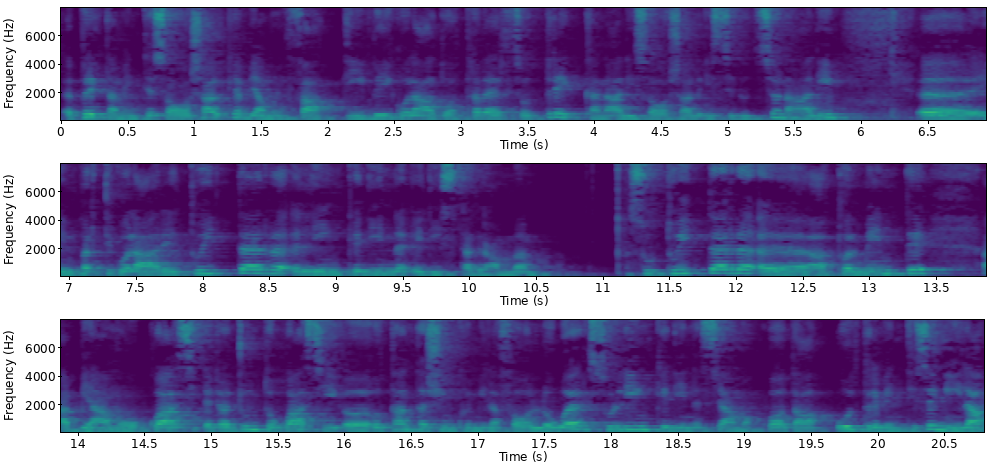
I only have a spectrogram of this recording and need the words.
eh, prettamente social che abbiamo infatti veicolato attraverso tre canali social istituzionali, eh, in particolare Twitter, LinkedIn ed Instagram. Su Twitter eh, attualmente abbiamo quasi, raggiunto quasi eh, 85.000 follower, su LinkedIn siamo a quota oltre 26.000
